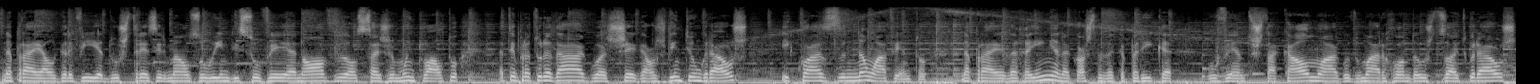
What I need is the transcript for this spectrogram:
Na praia Algravia dos Três Irmãos, o índice UV é 9, ou seja, muito alto. A temperatura da água chega aos 21 graus e quase não há vento. Na Praia da Rainha, na costa da Caparica, o vento está calmo, a água do mar ronda os 18 graus,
